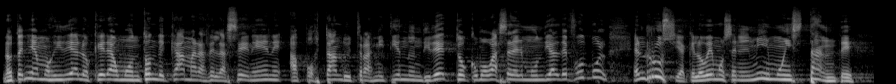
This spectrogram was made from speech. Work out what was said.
No teníamos idea de lo que era un montón de cámaras de la CNN apostando y transmitiendo en directo cómo va a ser el Mundial de Fútbol en Rusia, que lo vemos en el mismo instante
